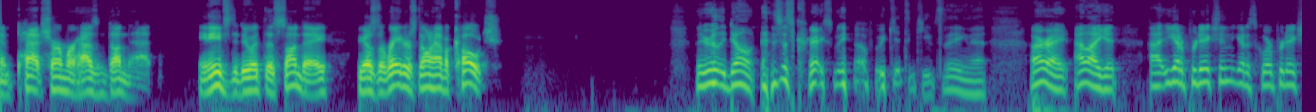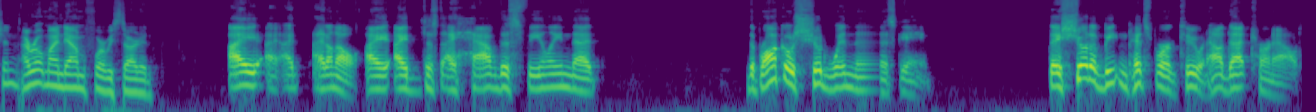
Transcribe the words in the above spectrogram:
And Pat Shurmur hasn't done that. He needs to do it this Sunday because the Raiders don't have a coach. They really don't. It just cracks me up. We get to keep saying that. All right, I like it. Uh, you got a prediction? You got a score prediction? I wrote mine down before we started. I I I don't know. I I just I have this feeling that the Broncos should win this game. They should have beaten Pittsburgh too, and how'd that turn out?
